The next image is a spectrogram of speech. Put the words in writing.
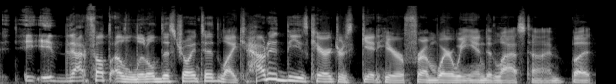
it, it, that felt a little disjointed. Like, how did these characters get here from where we ended last time? But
